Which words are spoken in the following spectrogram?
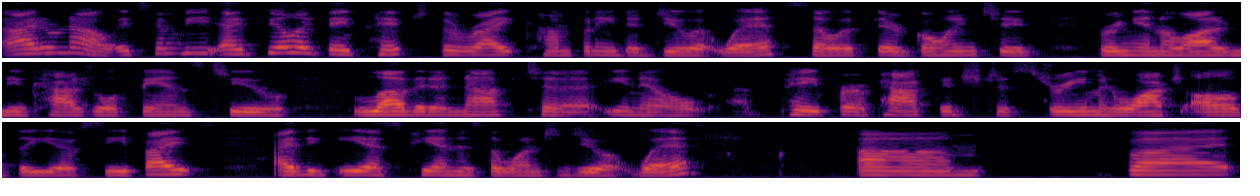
I don't know. It's gonna be. I feel like they picked the right company to do it with. So if they're going to bring in a lot of new casual fans to love it enough to you know pay for a package to stream and watch all of the UFC fights. I think ESPN is the one to do it with. Um, but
